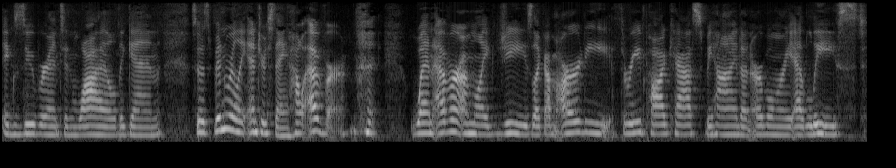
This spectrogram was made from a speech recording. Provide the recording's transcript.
exuberant and wild again. So it's been really interesting. However, whenever I'm like, geez, like I'm already three podcasts behind on Herbal Marie at least,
